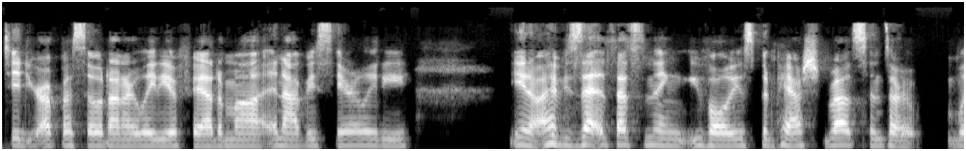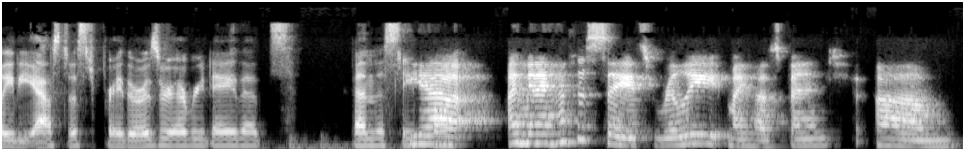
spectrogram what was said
did your episode on Our Lady of Fatima. And obviously, Our Lady, you know, have you, that, that's something you've always been passionate about since Our Lady asked us to pray the rosary every day. That's been the staple. Yeah. I mean, I have to say, it's really my husband um,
